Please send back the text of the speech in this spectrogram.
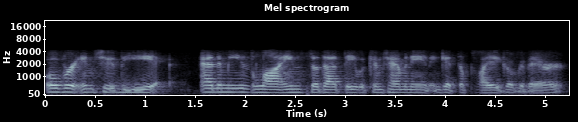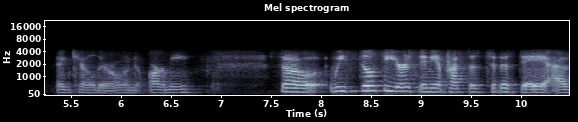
over into the enemy's lines so that they would contaminate and get the plague over there and kill their own army. So we still see Yersinia pestis to this day as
